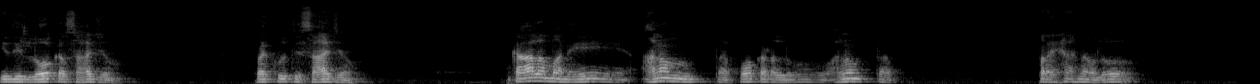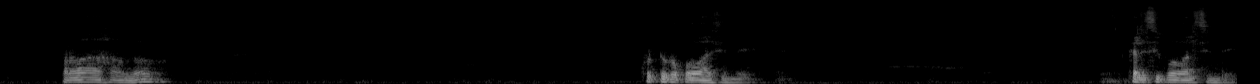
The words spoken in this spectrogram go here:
ఇది లోక సహజం ప్రకృతి సహజం. కాలం అనే అనంత పోకడలు అనంత ప్రయాణంలో ప్రవాహంలో కొట్టుకుపోవాల్సిందే. కలిసిపోవాల్సిందే.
